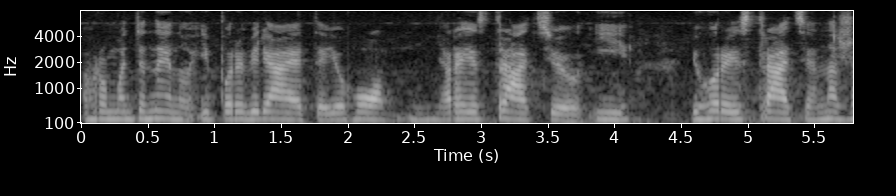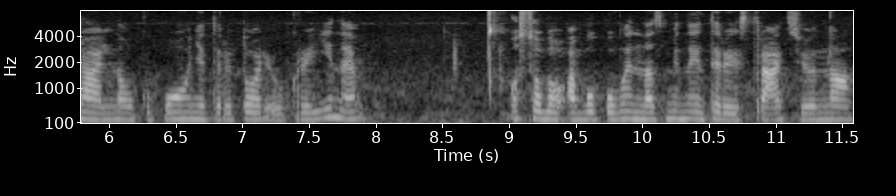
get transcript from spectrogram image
громадянину і перевіряєте його реєстрацію і його реєстрація, на жаль, на окупованій території України, особа або повинна змінити реєстрацію на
